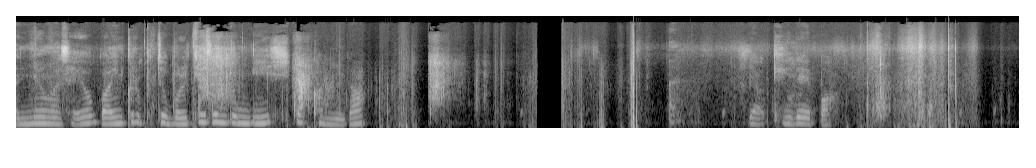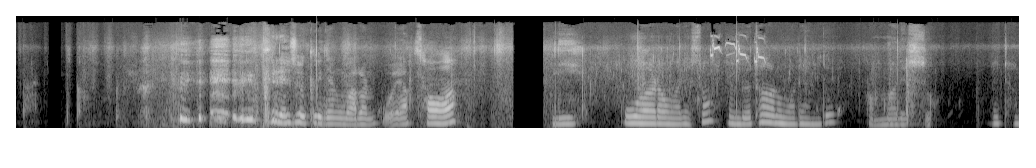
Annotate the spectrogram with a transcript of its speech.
안녕하세요. 마인크래프트 멀티 생존기 시작합니다. 야, 기대봐. 그래서 그냥 말한 거야. 사와? 아니, 뭐 하라고 말했어? 몇 하라고 말했는데? 안 말했어. 몇 하?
